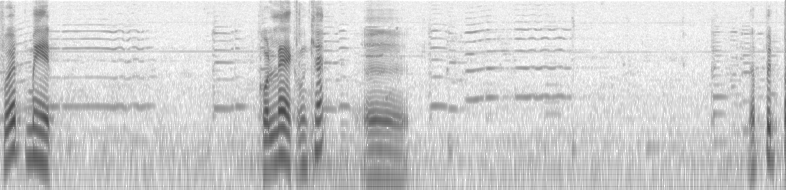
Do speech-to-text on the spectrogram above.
First Mate คนแรกของฉันเออแล้วเป็นไป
